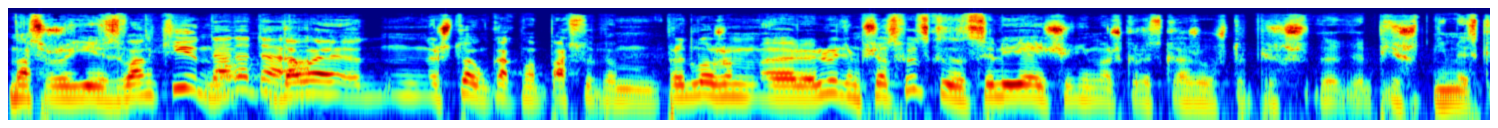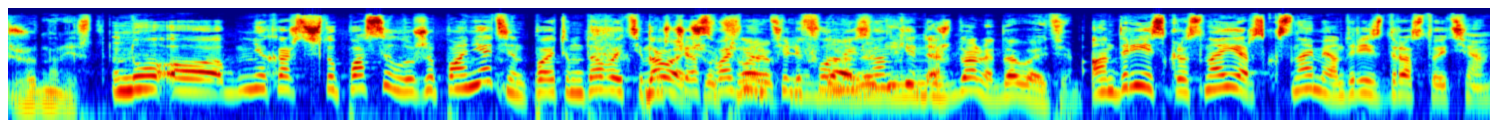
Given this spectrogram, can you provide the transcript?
У нас уже есть звонки. Но да, да, да. Давай, что, как мы поступим? Предложим э, людям сейчас высказаться, или я еще немножко расскажу, что пишет, э, пишет немецкий журналист? Ну, э, мне кажется, что посыл уже понятен, поэтому давайте мы сейчас возьмем человек, телефонные да, звонки. Да. ждали, давайте. Андрей из Красноярска с нами. Андрей, здравствуйте.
